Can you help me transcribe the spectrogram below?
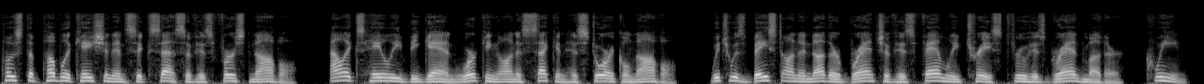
Post the publication and success of his first novel, Alex Haley began working on a second historical novel, which was based on another branch of his family traced through his grandmother, Queen,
